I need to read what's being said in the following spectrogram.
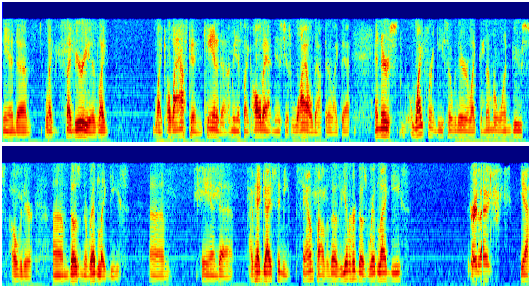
And um like Siberia is like like Alaska and Canada. I mean, it's like all that, and it's just wild out there like that. And there's white front geese over there, like the number one goose over there. Um, those are the red leg geese. Um, and uh, I've had guys send me sound files of those. Have you ever heard those red leg geese? Gray legs. Yeah,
